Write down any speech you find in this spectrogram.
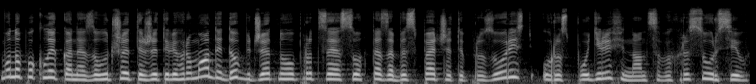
Воно покликане залучити жителів громади до бюджетного процесу та забезпечити прозорість у розподілі фінансових ресурсів.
